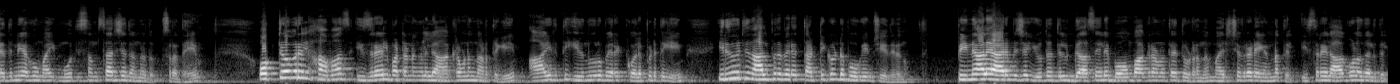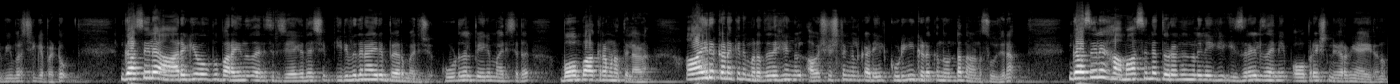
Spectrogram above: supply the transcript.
നെതന്യാഹുവുമായി മോദി സംസാരിച്ചതെന്നതും ശ്രദ്ധേയം. ഒക്ടോബറിൽ ഹമാസ് ഇസ്രായേൽ പട്ടണങ്ങളിൽ ആക്രമണം നടത്തുകയും ആയിരത്തി ഇരുന്നൂറ് പേരെ കൊലപ്പെടുത്തുകയും ഇരുന്നൂറ്റി നാൽപ്പത് പേരെ തട്ടിക്കൊണ്ടു പോവുകയും ചെയ്തിരുന്നു. പിന്നാലെ ആരംഭിച്ച യുദ്ധത്തിൽ ഗസയിലെ ബോംബാക്രമണത്തെ തുടർന്ന് മരിച്ചവരുടെ എണ്ണത്തിൽ ഇസ്രായേൽ ആഗോളതലത്തിൽ വിമർശിക്കപ്പെട്ടു. ഗസയിലെ ആരോഗ്യവകുപ്പ് പറയുന്നതനുസരിച്ച് ഏകദേശം ഇരുപതിനായിരം പേർ മരിച്ചു. കൂടുതൽ പേരും മരിച്ചത് ബോംബാക്രമണത്തിലാണ്. ആയിരക്കണക്കിന് മൃതദേഹങ്ങൾ അവശിഷ്ടങ്ങൾക്കടിയിൽ കുടുങ്ങിക്കിടക്കുന്നുണ്ടെന്നാണ് സൂചന. ഗസയിലെ ഹമാസിന്റെ തുരങ്കങ്ങളിലേക്ക് ഇസ്രായേൽ സൈന്യം ഓപ്പറേഷൻ ഇറങ്ങിയായിരുന്നു.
